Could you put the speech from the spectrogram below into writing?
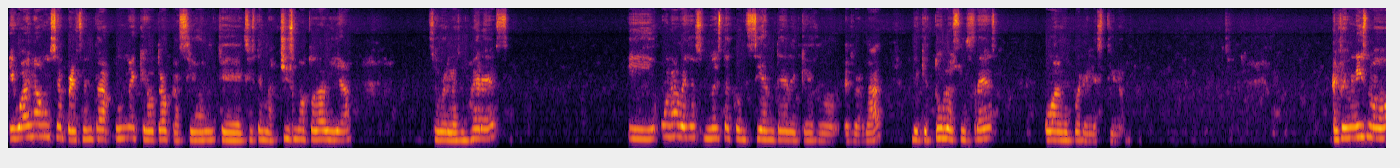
igual aún se presenta una que otra ocasión que existe machismo todavía sobre las mujeres y una vez no está consciente de que eso es verdad, de que tú lo sufres o algo por el estilo. El feminismo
